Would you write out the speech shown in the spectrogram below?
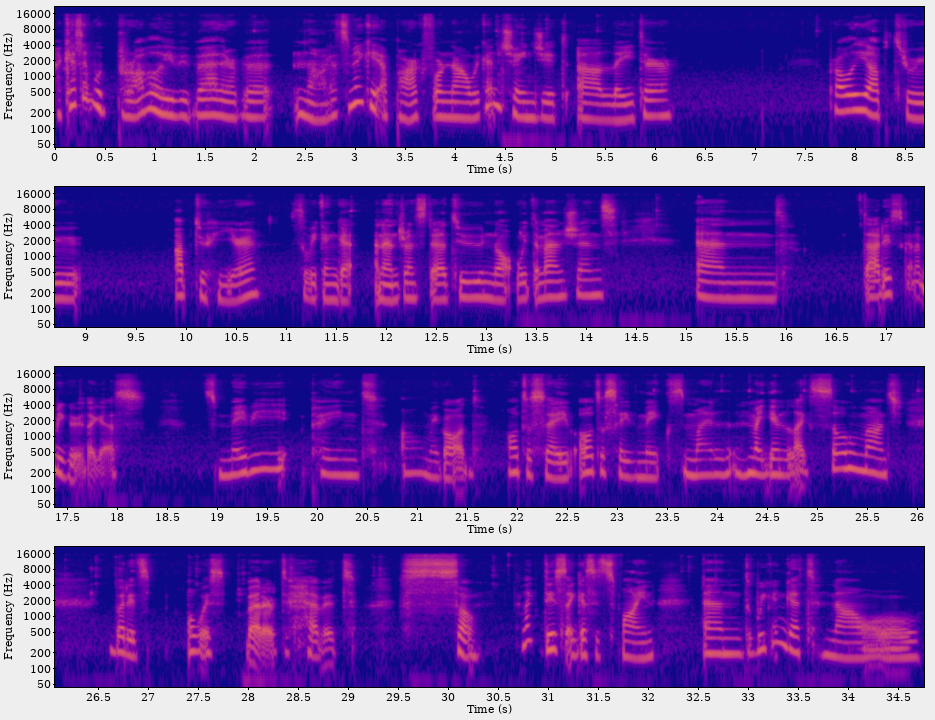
I guess it would probably be better, but no, let's make it a park for now. We can change it uh, later. Probably up through up to here so we can get an entrance there too, not with the mansions. And that is gonna be good, I guess. Let's maybe paint. Oh my god, autosave. Autosave makes my my game like so much, but it's always better to have it. So, like this, I guess it's fine, and we can get now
